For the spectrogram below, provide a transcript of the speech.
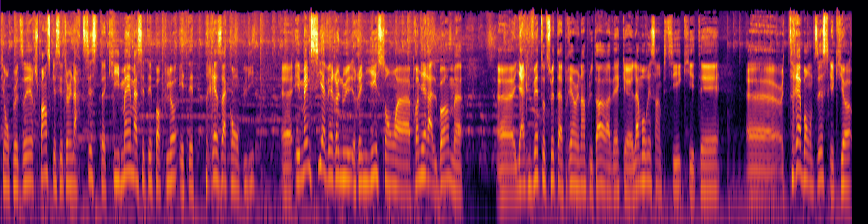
si on peut dire. Je pense que c'est un artiste qui, même à cette époque-là, était très accompli. Euh, et même s'il avait renié son euh, premier album, euh, il arrivait tout de suite après, un an plus tard, avec L'amour et sans pitié, qui était Euh, un très bon disque qui a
